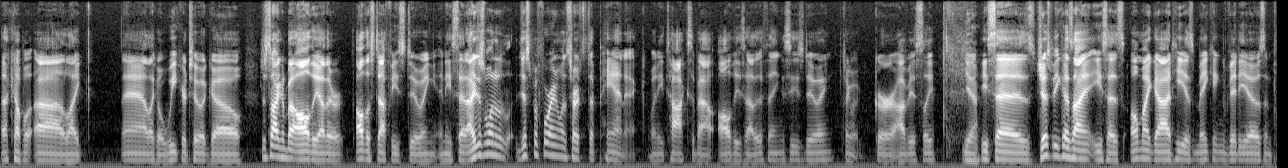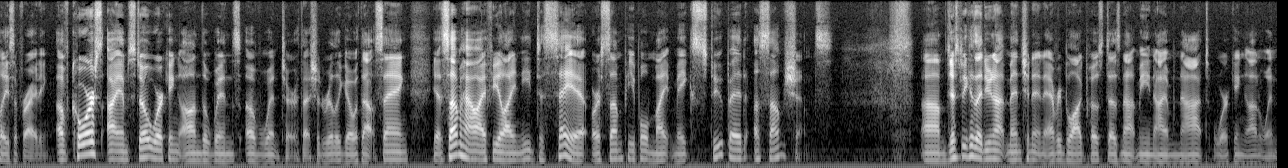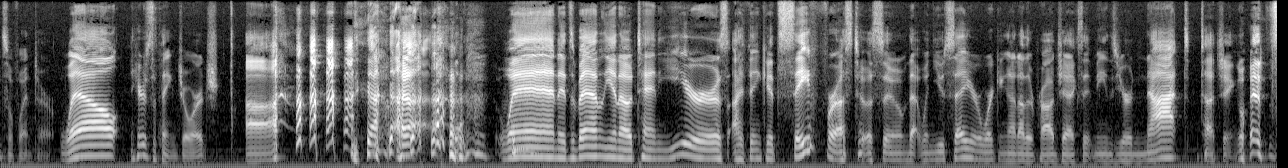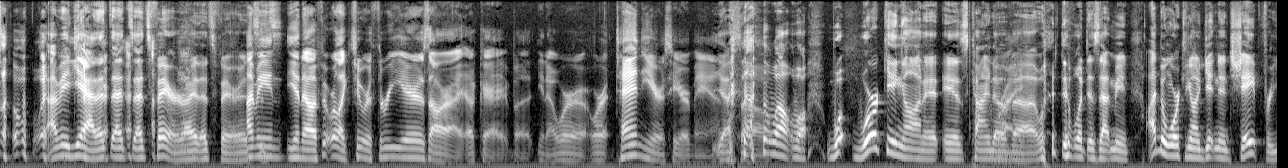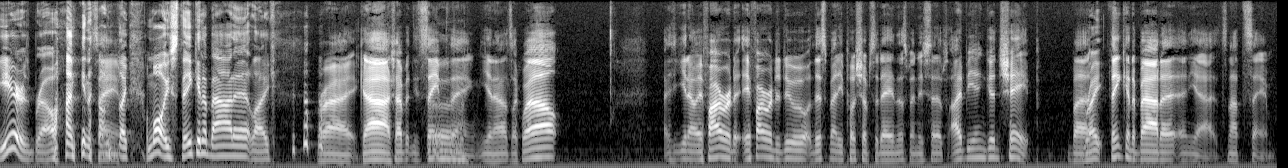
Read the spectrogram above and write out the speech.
a couple uh like eh, like a week or two ago, just talking about all the other all the stuff he's doing, and he said, I just wanted to, just before anyone starts to panic when he talks about all these other things he's doing, talking about Gur, obviously. Yeah. He says, just because I, he says, oh my god, he is making videos in place of writing. Of course, I am still working on the winds of winter. That should really go without saying. Yet somehow I feel I need to say it, or some people might make stupid assumptions. Um, just because I do not mention it in every blog post does not mean I am not working on Winds of Winter. Well, here's the thing, George. Uh, when it's been, you know, 10 years, I think it's safe for us to assume that when you say you're working on other projects, it means you're not touching Winds. I mean, yeah, that, that's that's fair, right? That's fair. I mean, it's- you know, if it were like two or three years, all right, okay, but you know, we're we're at ten years here, man. Yeah. So well, well, w- working on it is kind of Right. uh, what, what does that mean? I've been working on getting in shape for years, bro. I mean, I'm like I'm always thinking about it. Like, right, gosh, I've been the same Uh. thing. You know, it's like, well, you know, if I were to if I were to do this many push-ups a day and this many sit-ups, I'd be in good shape. But Right. thinking about it, and yeah, it's not the same.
